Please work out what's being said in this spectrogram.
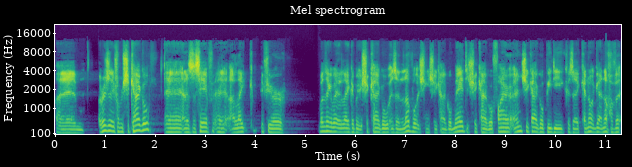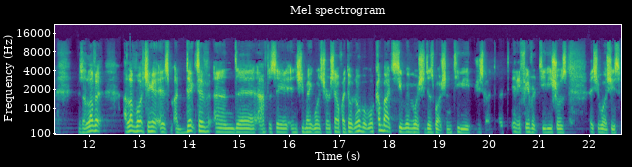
um, originally from Chicago. Uh, and as I say, if, uh, I like if you're one thing about like about Chicago is I love watching Chicago Med, Chicago Fire, and Chicago PD because I cannot get enough of it. Because I love it. I love watching it. It's addictive, and uh, I have to say, and she might watch herself. I don't know, but we'll come back to see maybe what she does watch on TV. She's got uh, any favorite TV shows that she watches.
